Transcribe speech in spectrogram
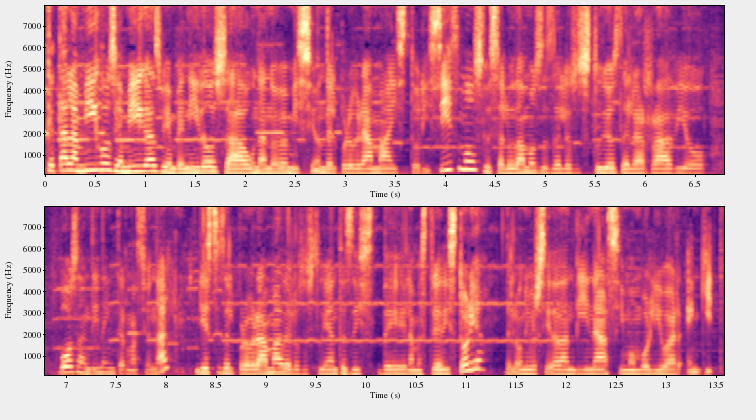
¿Qué tal amigos y amigas? Bienvenidos a una nueva emisión del programa Historicismos. Les saludamos desde los estudios de la radio Voz Andina Internacional y este es el programa de los estudiantes de, la maestría de Historia de la Universidad Andina Simón Bolívar en Quito.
